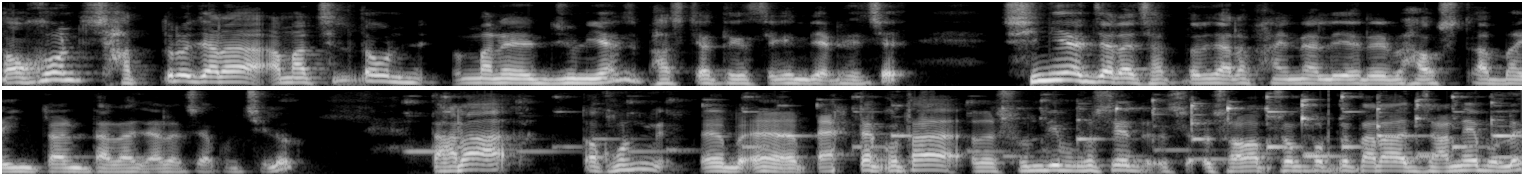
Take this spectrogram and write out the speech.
তখন ছাত্র যারা আমার ছিল তখন মানে জুনিয়র ফার্স্ট ইয়ার থেকে সেকেন্ড ইয়ার হয়েছে। সিনিয়র যারা ছাত্র, যারা ফাইনাল ইয়ারের হাউস স্টাফ বা ইন্টার্ন তারা যারা যখন ছিল, তারা তখন একটা কথা সন্দীপ ঘোষের স্বভাব সম্পর্কে তারা জানে বলে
